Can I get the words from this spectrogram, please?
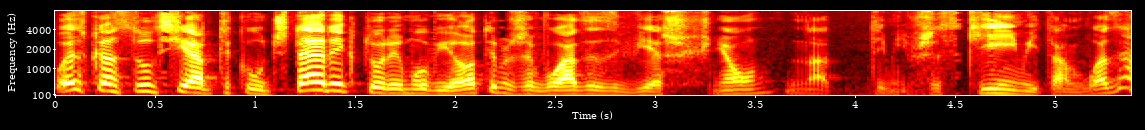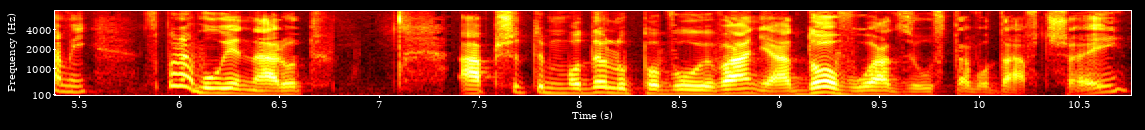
Bo jest w Konstytucji artykuł 4, który mówi o tym, że władzę zwierzchnią nad tymi wszystkimi tam władzami sprawuje naród. A przy tym modelu powoływania do władzy ustawodawczej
